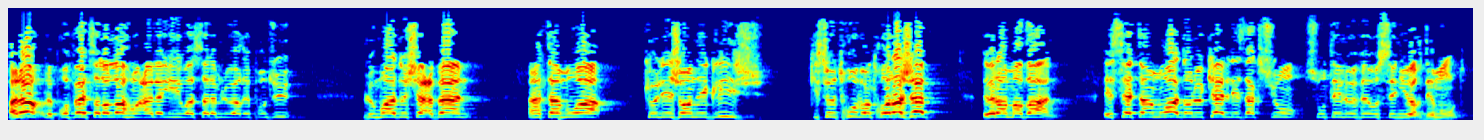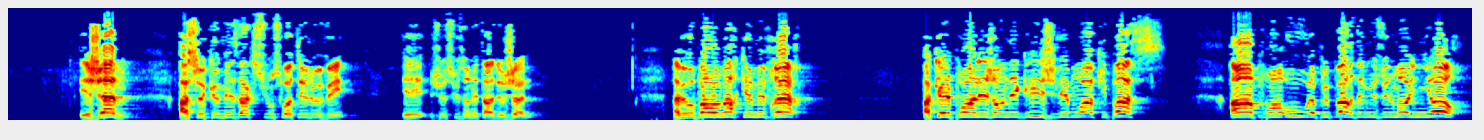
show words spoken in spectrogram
Alors, le prophète sallallahu alayhi wa sallam lui a répondu, le mois de Sha'ban est un mois que les gens négligent, qui se trouve entre Rajab et Ramadan. Et c'est un mois dans lequel les actions sont élevées au Seigneur des mondes. Et j'aime à ce que mes actions soient élevées et je suis en état de jeûne. N'avez-vous pas remarqué, mes frères, à quel point les gens négligent les mois qui passent, à un point où la plupart des musulmans ignorent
